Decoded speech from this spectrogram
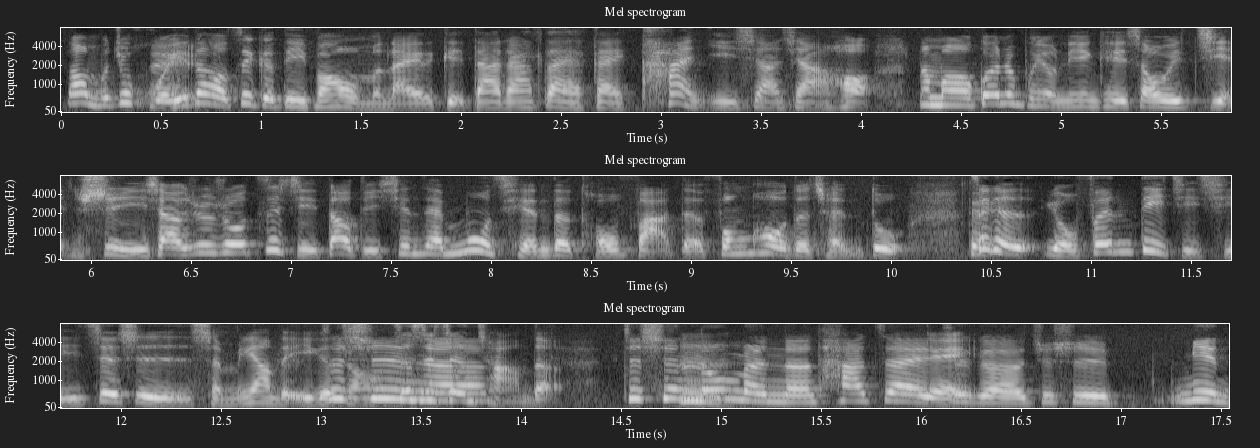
那我们就回到这个地方，我们来给大家大概看一下下哈。那么观众朋友，你也可以稍微检视一下，就是说自己到底现在目前的头发的丰厚的程度，这个有分第几期？这是什么样的一个状况？这是正常的。这是 Norman 呢，他在这个就是面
